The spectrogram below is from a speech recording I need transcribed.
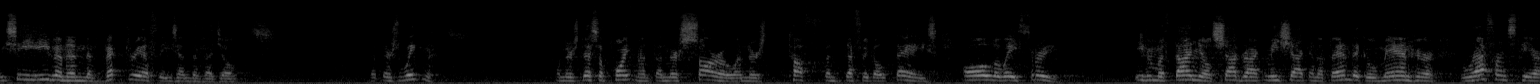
We see even in the victory of these individuals that there's weakness, and there's disappointment, and there's sorrow, and there's tough and difficult days all the way through. Even with Daniel, Shadrach, Meshach, and Abednego, men who are referenced here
